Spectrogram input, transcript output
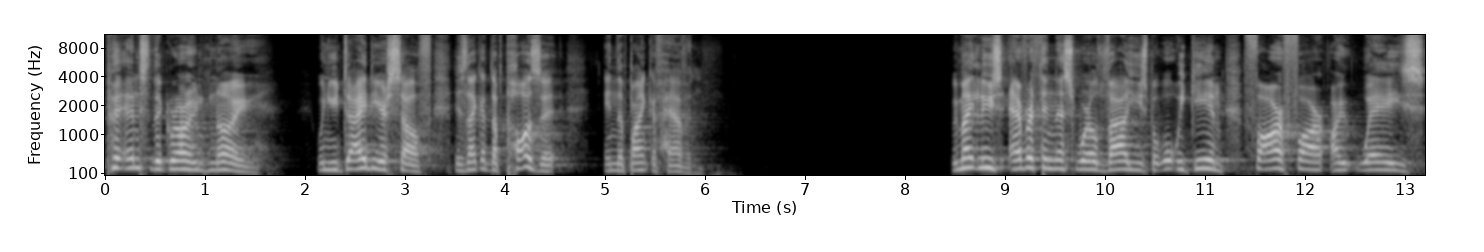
put into the ground now, when you die to yourself, is like a deposit in the bank of heaven. We might lose everything this world values, but what we gain far, far outweighs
